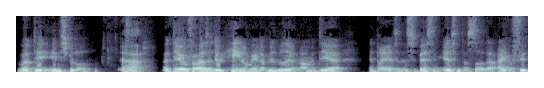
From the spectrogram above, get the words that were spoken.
hvor det er indspillet? Ja. Og det er jo for os, at det er jo helt normalt, og vi ved jo, at men det er Andreas eller Sebastian Jessen, der sidder der. Ej, hvor fedt.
